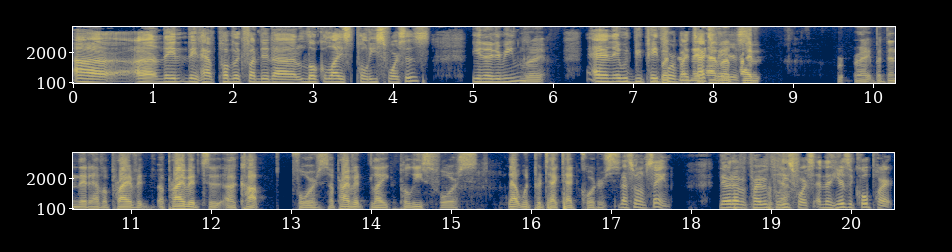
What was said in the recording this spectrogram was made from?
Uh uh they they'd have public funded uh localized police forces. You know what I mean? right. And it would be paid But for by then they'd have a taxpayers. private, right? But then they'd have a private, a private a cop force, a private like police force that would protect headquarters. That's what I'm saying. They would have a private Yeah. police force, and then here's the cool part:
